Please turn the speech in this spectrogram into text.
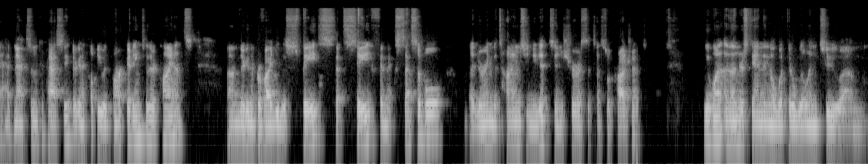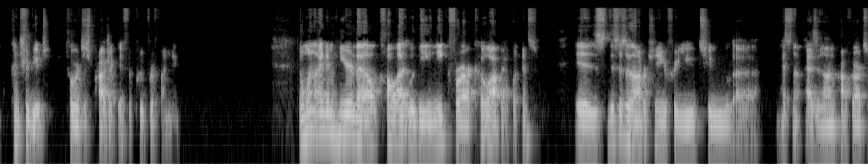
at maximum capacity. They're going to help you with marketing to their clients. Um, they're going to provide you the space that's safe and accessible uh, during the times you need it to ensure a successful project. We want an understanding of what they're willing to um, contribute towards this project if approved for funding. The one item here that I'll call out would be unique for our co-op applicants is this is an opportunity for you to, uh, as, as a nonprofit arts,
